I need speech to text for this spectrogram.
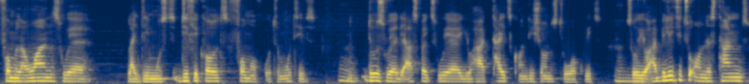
Formula Ones were like the most difficult form of automotives. Those were the aspects where you had tight conditions to work with. So your ability to understand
